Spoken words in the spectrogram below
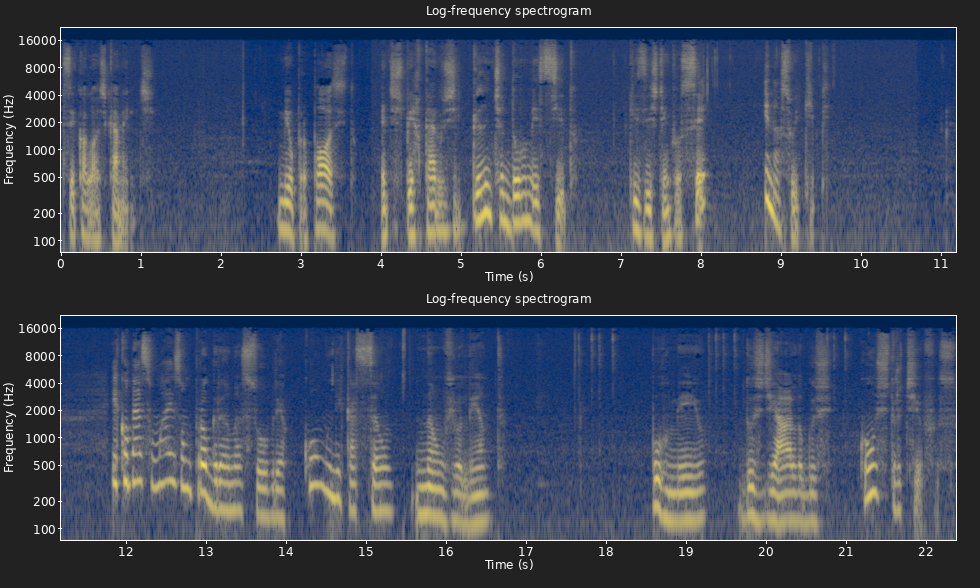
psicologicamente. Meu propósito é despertar o gigante adormecido que existe em você e na sua equipe. E começo mais um programa sobre a comunicação não violenta por meio dos diálogos construtivos.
